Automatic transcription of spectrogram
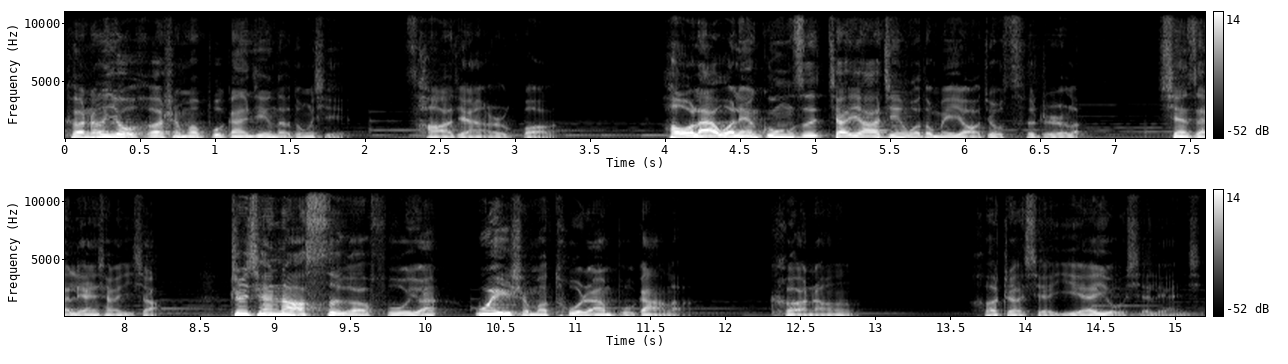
可能又和什么不干净的东西擦肩而过了。后来我连工资加押金我都没要就辞职了。现在联想一下，之前那四个服务员为什么突然不干了？可能和这些也有些联系。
